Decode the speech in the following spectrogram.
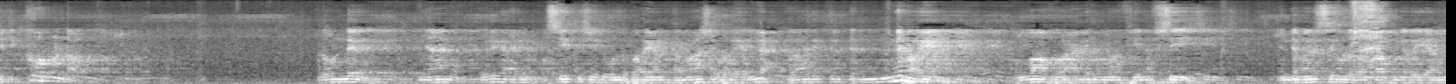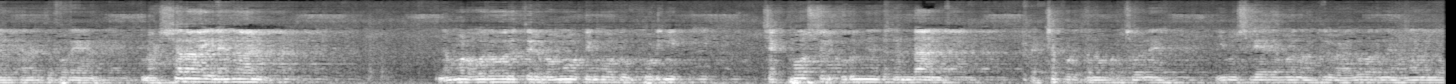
ശരിക്കും ഓർമ്മ ഉണ്ടാവും. അതുകൊണ്ട് ഞാൻ ഒരു കാര്യം വസീത്ത് ചെയ്തുകൊണ്ട് പറയാൻ തമാശ പറയല്ല കാര്യത്തിൽ തന്നെ പറയണം. അള്ളാഹു അഅലമു മാ ഫീ നഫ്സി. എന്റെ മനസ്സിലുള്ളത് അള്ളാഹുവിനറിയാമെന്ന് കാര്യത്തിൽ പറയാൻ. മഷറായിലെങ്ങാനും നമ്മൾ ഓരോരുത്തരും അങ്ങോട്ടും ഇങ്ങോട്ടും കുടുങ്ങി ചെക്ക് പോസ്റ്റിൽ കുടുങ്ങുന്നത് കണ്ടാൽ രക്ഷപ്പെടുത്തണം കുറച്ചോനെ ഈ മുസ്ലിം നമ്മുടെ നാട്ടിൽ വേല പറഞ്ഞ ആളാണല്ലോ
